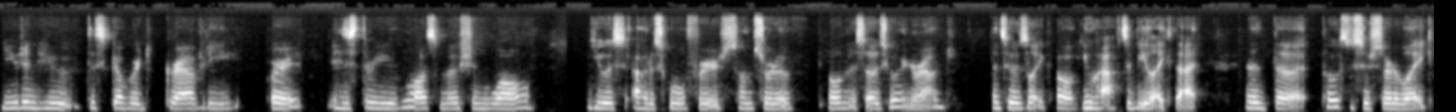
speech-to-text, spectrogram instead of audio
newton who discovered gravity or his three laws of motion while he was out of school for some sort of illness that was going around. And so it was like oh you have to be like that. And the post was just sort of like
